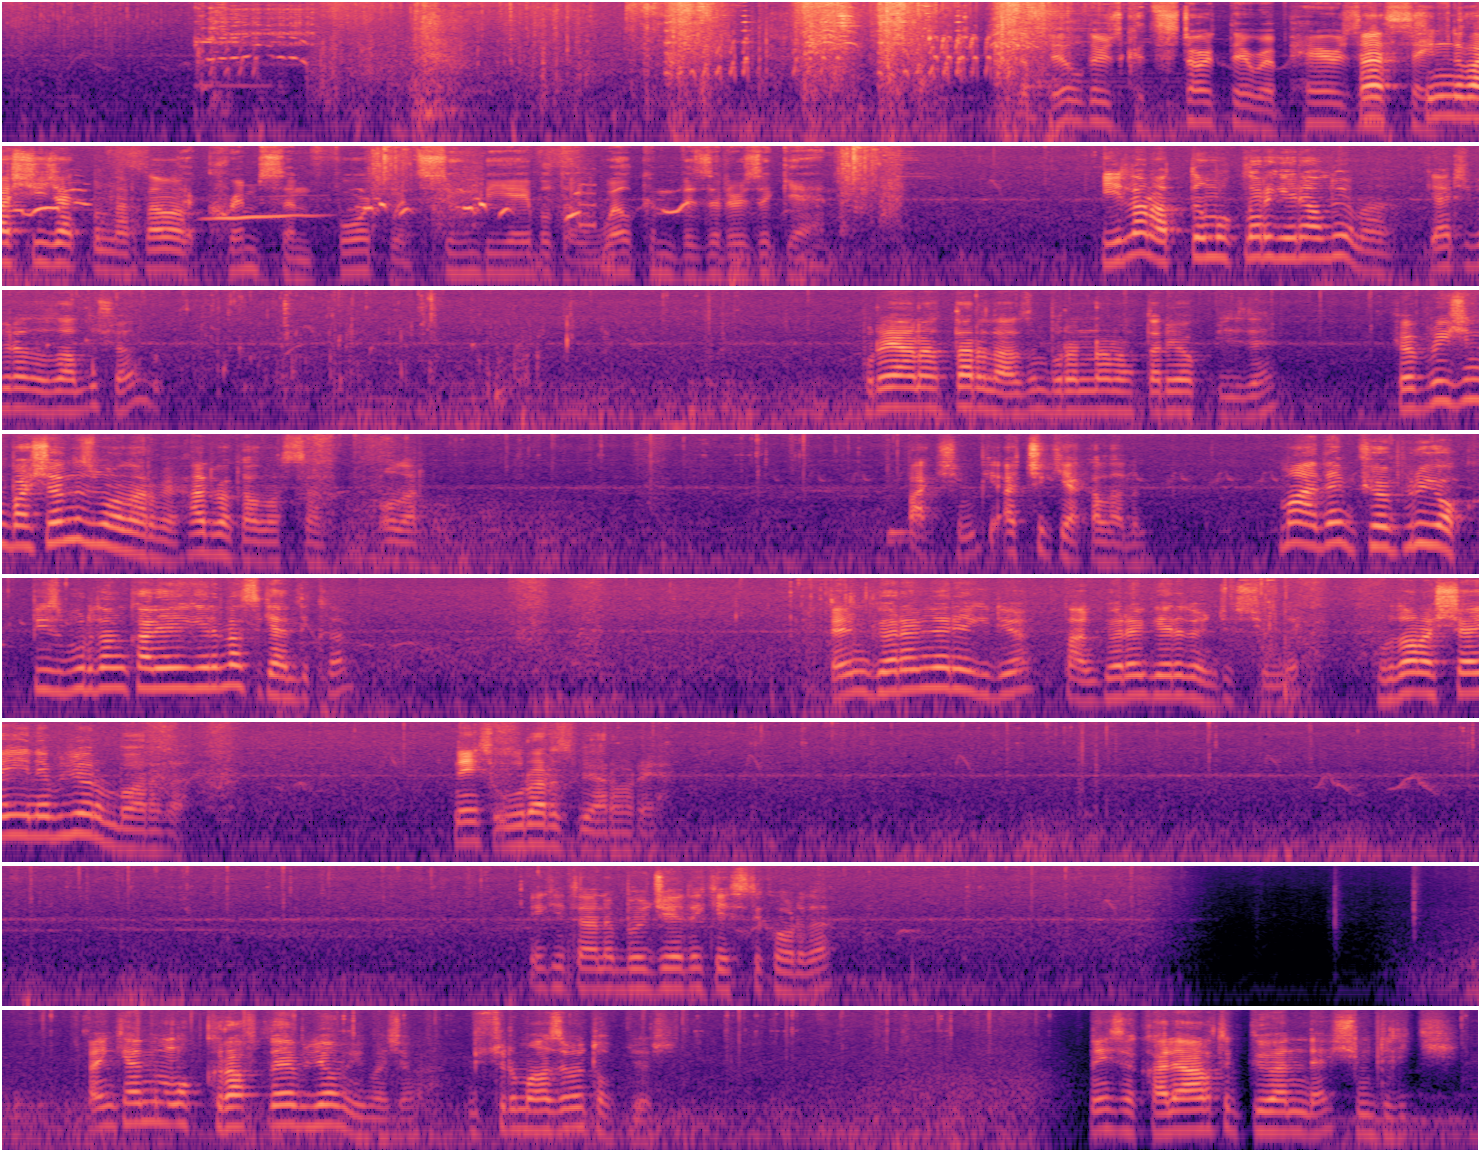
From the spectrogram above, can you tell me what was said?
The builders could start their repairs in safety. şimdi başlayacak bunlar tamam. The Crimson Fort would soon be able to welcome visitors again. İyi lan attığım okları geri alıyorum ha. Gerçi biraz azaldı şu an. Buraya anahtar lazım. Buranın anahtarı yok bizde. Köprü için başladınız mı Onar Bey? Hadi bakalım aslan. Onar. Bak şimdi bir açık yakaladım. Madem köprü yok. Biz buradan kaleye geri nasıl geldik lan? Benim görev nereye gidiyor? Tamam görev geri döneceğiz şimdi. Buradan aşağıya inebiliyorum bu arada. Neyse uğrarız bir ara oraya. İki tane böceği de kestik orada. Ben kendim ok craftlayabiliyor muyum acaba? Bir sürü malzeme topluyoruz. Neyse kale artık güvende şimdilik.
